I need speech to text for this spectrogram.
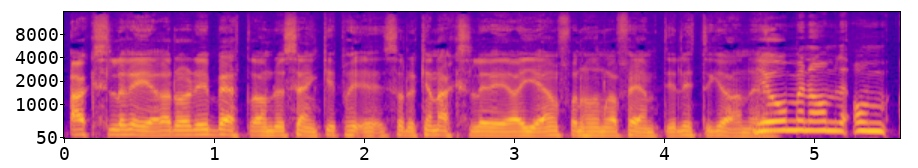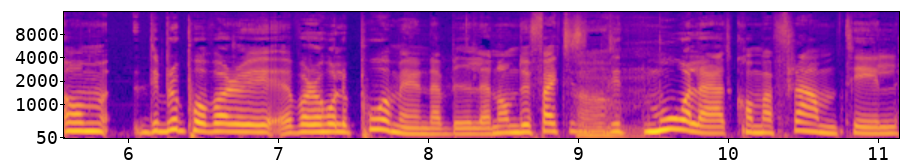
accelerera, då är det bättre om du sänker så du kan accelerera igen från 150 lite grann. Jo, men om, om, om, det beror på vad du, vad du håller på med i den där bilen. Om du faktiskt, Ja. ditt mål är att komma fram till,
